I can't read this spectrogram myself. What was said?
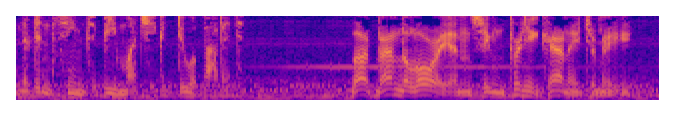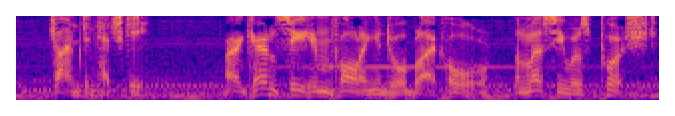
and there didn't seem to be much he could do about it. That Mandalorian seemed pretty canny to me, chimed in Hetchkee. I can't see him falling into a black hole unless he was pushed.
